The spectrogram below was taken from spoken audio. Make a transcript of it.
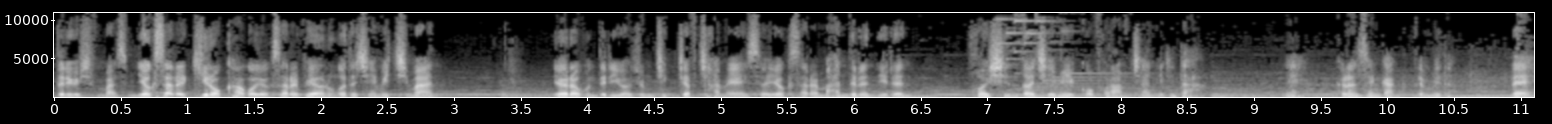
드리고 싶은 말씀. 역사를 기록하고 역사를 배우는 것도 재밌지만 여러분들이 요즘 직접 참여해서 역사를 만드는 일은 훨씬 더 재미있고 보람찬 일이다. 네, 그런 생각 듭니다. 네.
